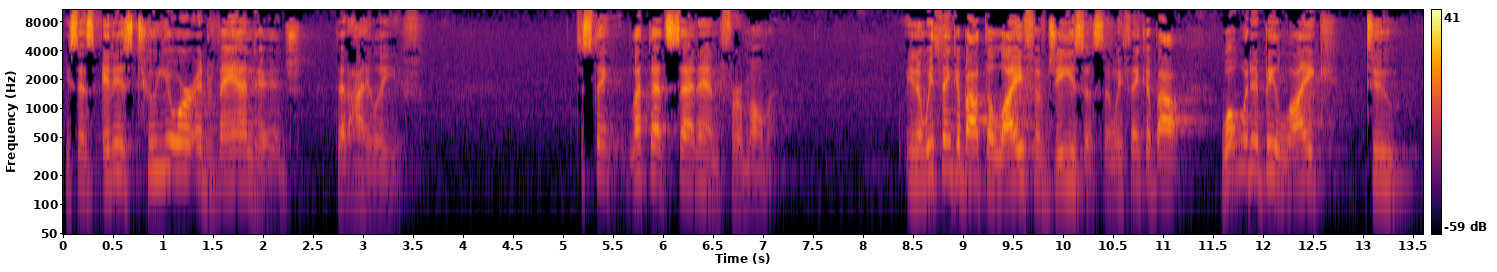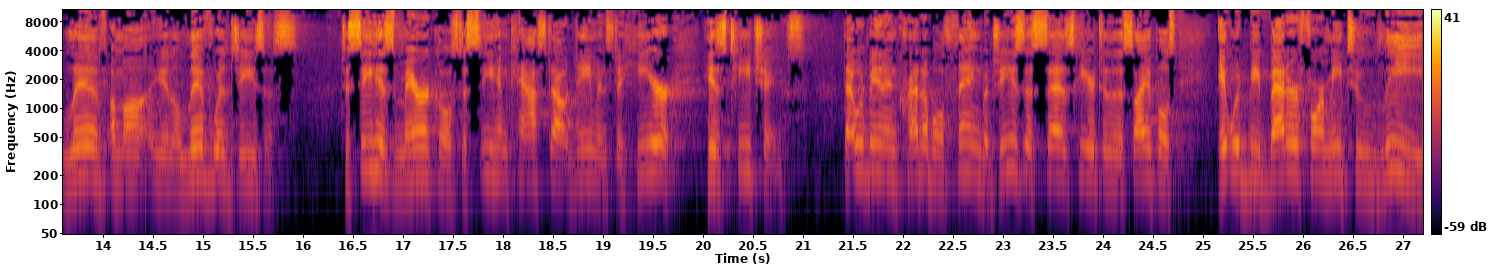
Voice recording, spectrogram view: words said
He says, It is to your advantage that I leave. Just think, let that set in for a moment. You know, we think about the life of Jesus and we think about what would it be like to live among, you know, live with Jesus, to see his miracles, to see him cast out demons, to hear his teachings. That would be an incredible thing. But Jesus says here to the disciples, it would be better for me to leave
